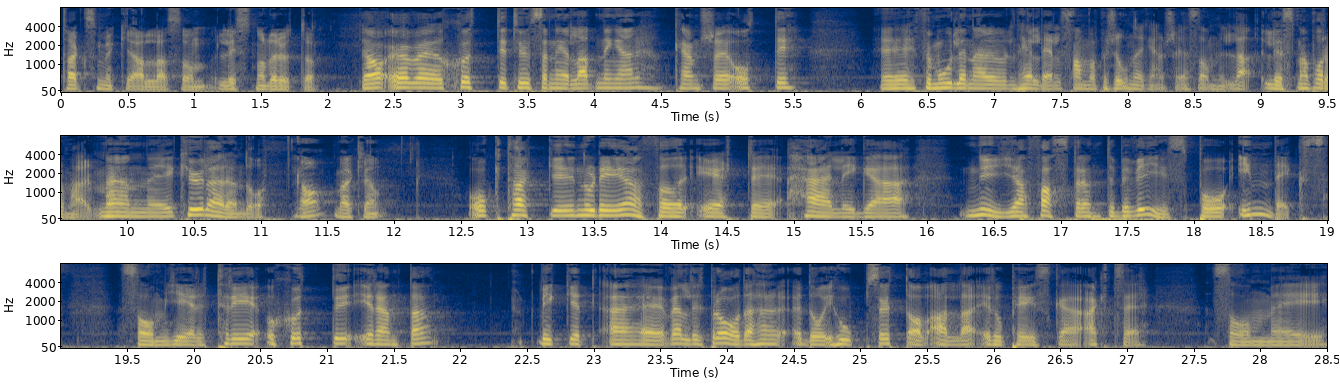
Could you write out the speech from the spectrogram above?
Tack så mycket alla som lyssnar där ute. Ja, över 70 000 nedladdningar, kanske 80. Eh, förmodligen är det en hel del samma personer kanske som lyssnar på de här. Men eh, kul är det ändå. Ja, verkligen. Och tack eh, Nordea för ert eh, härliga nya fasträntebevis på Index. Som ger 3,70 i ränta. Vilket är väldigt bra. Det här är då ihopsytt av alla europeiska aktier. Som eh,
